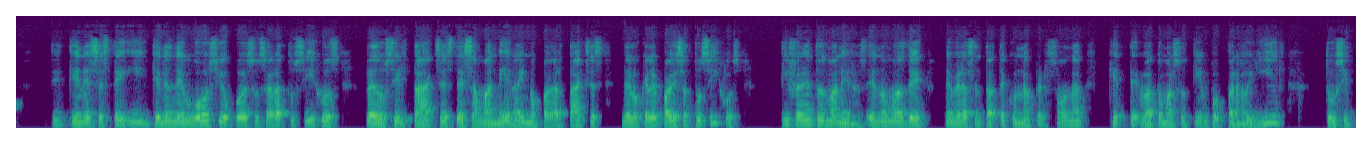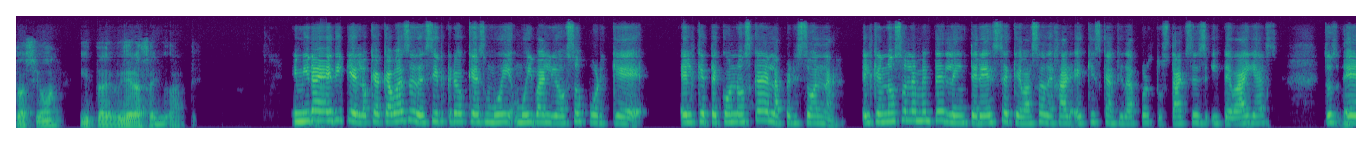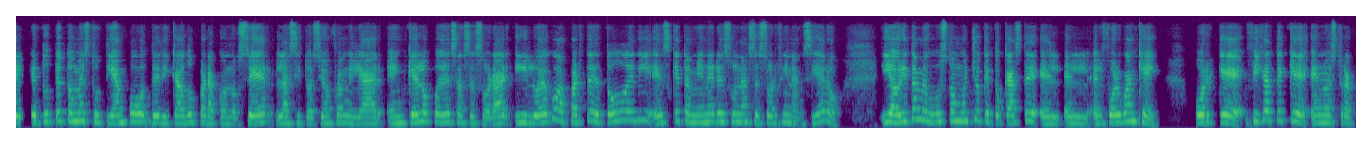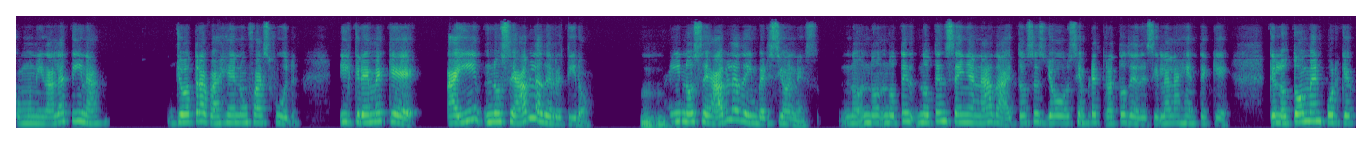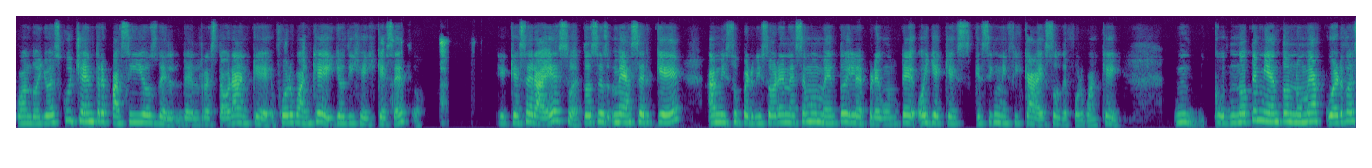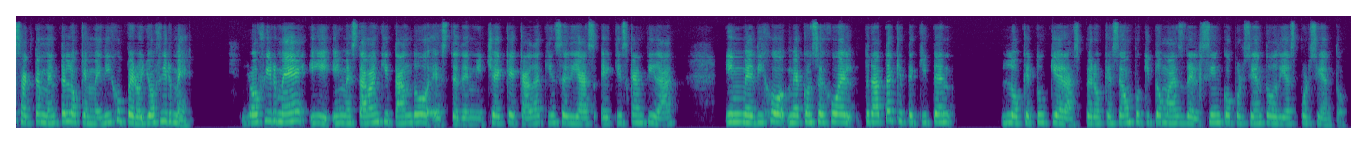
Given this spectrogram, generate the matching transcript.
Tienes, este, y tienes negocio, puedes usar a tus hijos, reducir taxes de esa manera y no pagar taxes de lo que le pagues a tus hijos diferentes maneras. Es nomás de, de sentarte con una persona que te va a tomar su tiempo para oír tu situación y veras ayudarte. Y mira, Eddie, que lo que acabas de decir creo que es muy, muy valioso porque el que te conozca a la persona, el que no solamente le interese que vas a dejar X cantidad por tus taxes y te vayas, entonces, el que tú te tomes tu tiempo dedicado para conocer la situación familiar, en qué lo puedes asesorar y luego, aparte de todo, Eddie, es que también eres un asesor financiero. Y ahorita me gustó mucho que tocaste el, el, el 401k, porque fíjate que en nuestra comunidad latina, yo trabajé en un fast food y créeme que ahí no se habla de retiro. Ahí no se habla de inversiones no, no, no, te, no te enseña nada. Entonces yo siempre trato de decirle a la gente que, que lo tomen porque cuando yo escuché entre pasillos del, del restaurante que fue one k yo dije, ¿qué es eso? ¿Qué, ¿Qué, será eso? Entonces me acerqué a mi supervisor en ese momento y le pregunté, oye, ¿qué, qué significa eso de 401k? Mm, no te miento, no me acuerdo exactamente lo que me dijo, pero yo firmé yo firmé y, me estaban quitando este de mi cheque cada 15 días X cantidad y me dijo, me aconsejó él, trata que te quiten lo que tú quieras, pero que sea un poquito más del 5% o 10%,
